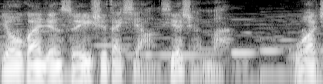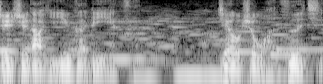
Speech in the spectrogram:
有关人随时在想些什么，我只知道一个例子，就是我自己。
